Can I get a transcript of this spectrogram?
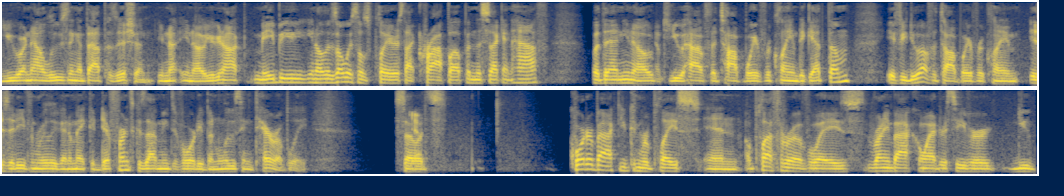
you are now losing at that position. You're not, you know, you're not. Maybe you know, there's always those players that crop up in the second half. But then, you know, do you have the top waiver claim to get them? If you do have the top waiver claim, is it even really going to make a difference? Because that means you've already been losing terribly. So it's quarterback you can replace in a plethora of ways. Running back and wide receiver, you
